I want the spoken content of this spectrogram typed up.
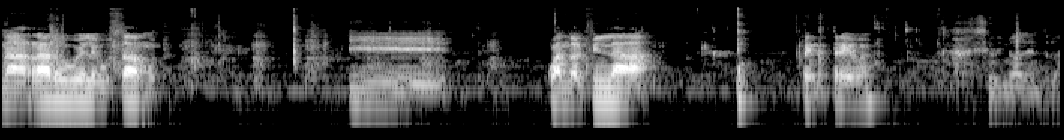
nada raro, güey. Le gustaba mucho. Y cuando al fin la penetré, güey. Se vino adentro.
